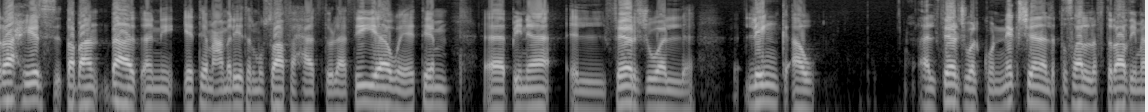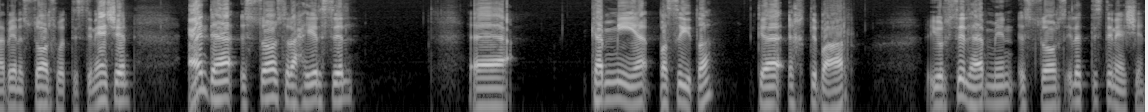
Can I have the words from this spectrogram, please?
راح يرسل طبعا بعد أن يتم عملية المصافحة الثلاثية ويتم آه، بناء ال virtual link أو ال virtual connection الاتصال الافتراضي ما بين ال source وال destination. عندها ال source راح يرسل آه كمية بسيطة كاختبار يرسلها من ال source إلى ال destination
